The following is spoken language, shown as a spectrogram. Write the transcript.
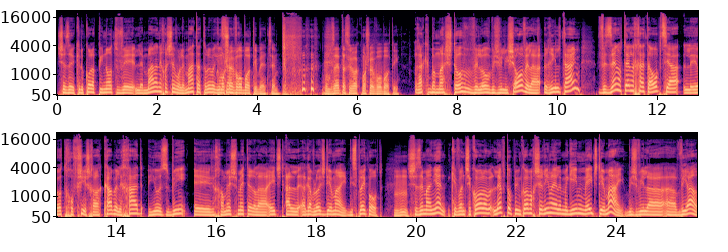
שזה כאילו כל הפינות ולמעלה אני חושב, או למטה, תלוי בגרסה. כמו שאוהב רובוטי בעצם. הוא מזהה את הסביבה כמו שאוהב רובוטי. רק ממש טוב ולא בשביל לשאוב, אלא real time, וזה נותן לך את האופציה להיות חופשי. יש לך כבל אחד, USB, אה, 5 מטר ל-H, אגב לא HDMI, DisplayPort, מהמם. שזה מעניין, כיוון שכל הלפטופים, כל המכשירים האלה מגיעים עם HDMI בשביל ה-VR,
